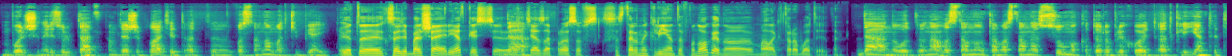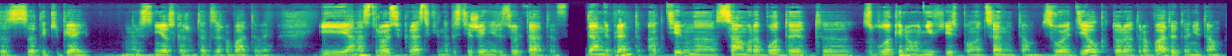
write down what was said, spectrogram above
больше на результат, нам даже платят от, в основном от KPI. Это, кстати, большая редкость, да. хотя запросов со стороны клиентов много, но мало кто работает так. Да, но вот нам в основном там основная сумма, которая приходит от клиента, это, это KPI с нее, скажем так, зарабатываем. И она строится как раз-таки на достижении результатов. Данный бренд активно сам работает э, с блогером, у них есть полноценный там свой отдел, который отрабатывает, они там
